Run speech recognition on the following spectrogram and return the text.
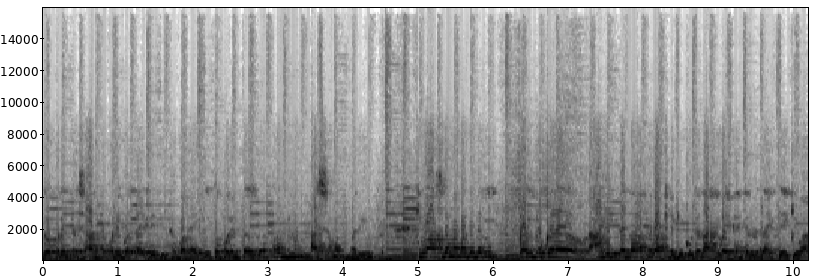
जोपर्यंत शांतपणे बसायचे तिथं बघायचे तोपर्यंत परत घेऊन आश्रमात मध्ये यायचं. किंवा आश्रमामध्ये जरी काही लोक आहेत त्यांना असं वाटलं की कुठे नातेवाईकांच्याकडे जायचंय किंवा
